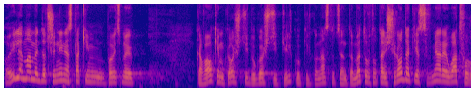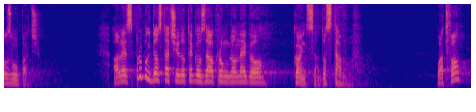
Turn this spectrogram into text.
O ile mamy do czynienia z takim, powiedzmy, kawałkiem kości długości kilku, kilkunastu centymetrów, to ten środek jest w miarę łatwo rozłupać. Ale spróbuj dostać się do tego zaokrąglonego końca, do stawów. Łatwo?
